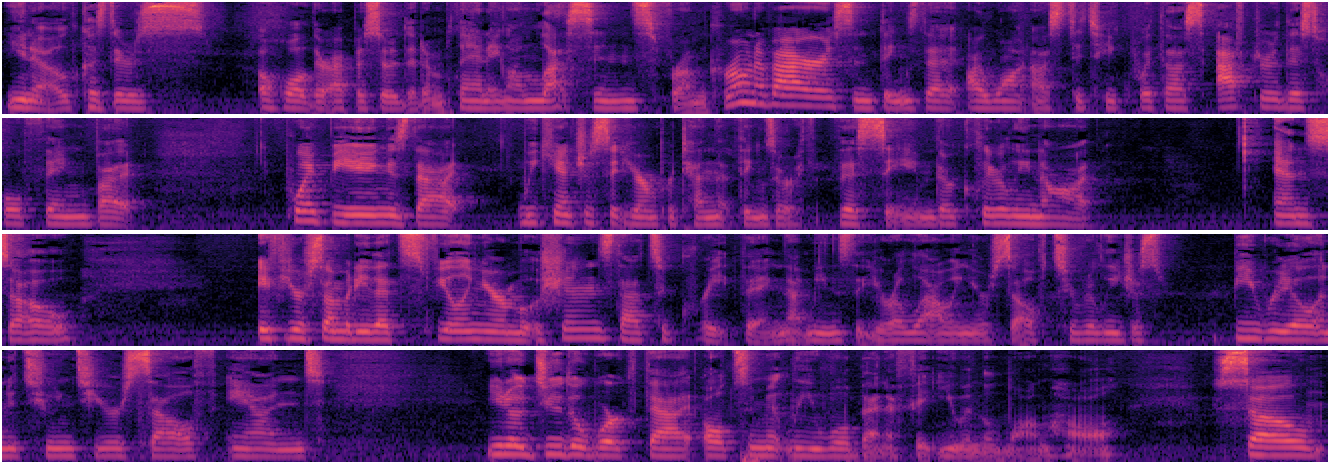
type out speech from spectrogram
you know because there's a whole other episode that i'm planning on lessons from coronavirus and things that i want us to take with us after this whole thing but point being is that we can't just sit here and pretend that things are the same. They're clearly not. And so, if you're somebody that's feeling your emotions, that's a great thing. That means that you're allowing yourself to really just be real and attuned to yourself and, you know, do the work that ultimately will benefit you in the long haul. So,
